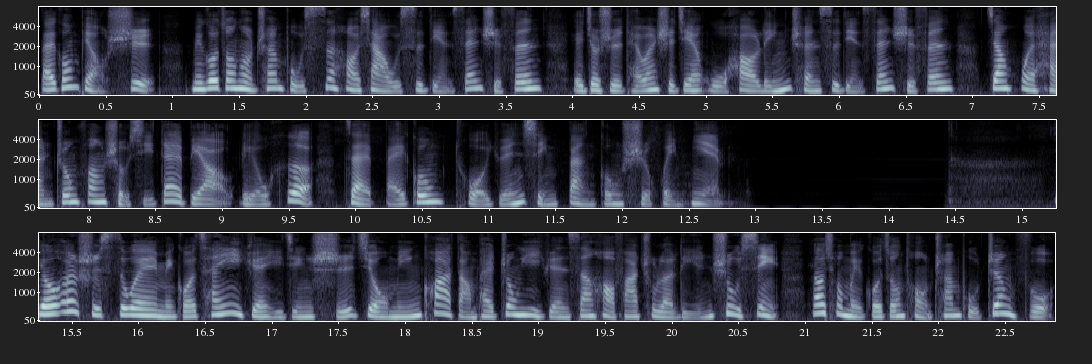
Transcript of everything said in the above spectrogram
白宫表示。美国总统川普四号下午四点三十分，也就是台湾时间五号凌晨四点三十分，将会和中方首席代表刘鹤在白宫椭圆形办公室会面。有二十四位美国参议员以及十九名跨党派众议员三号发出了联署信，要求美国总统川普政府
